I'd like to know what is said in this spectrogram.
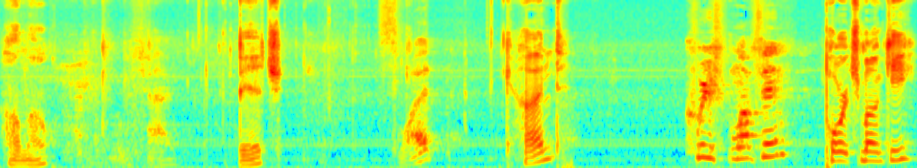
Homo. Fag. Bitch. Slut? Cunt. Queef muffin? Porch monkey.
